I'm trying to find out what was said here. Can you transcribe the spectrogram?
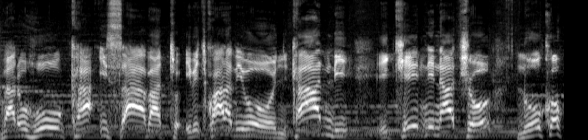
baruhuka isabato. Ibi twarabibonye. Kandi ikindi naco ni uko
